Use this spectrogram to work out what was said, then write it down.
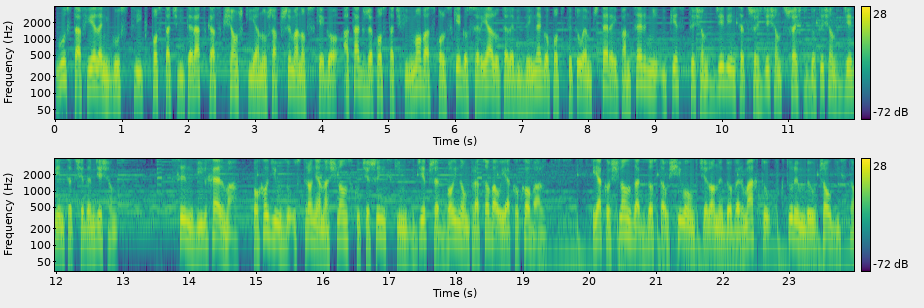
Gustaw Jeleń Gustlik, postać literacka z książki Janusza Przymanowskiego, a także postać filmowa z polskiego serialu telewizyjnego pod tytułem Czterej Pancerni i Pies 1966 do 1970. Syn Wilhelma. Pochodził z Ustronia na Śląsku Cieszyńskim, gdzie przed wojną pracował jako kowal. Jako Ślązak został siłą wcielony do Wehrmachtu, w którym był czołgistą.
